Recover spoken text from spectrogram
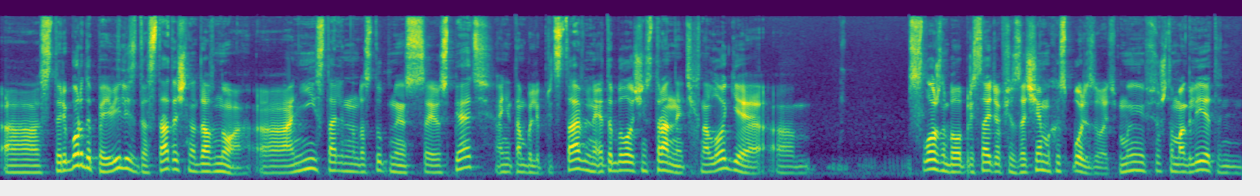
А, сториборды появились достаточно давно. А, они стали нам доступны с iOS 5, они там были представлены. Это была очень странная технология. Сложно было представить вообще, зачем их использовать. Мы все, что могли, это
